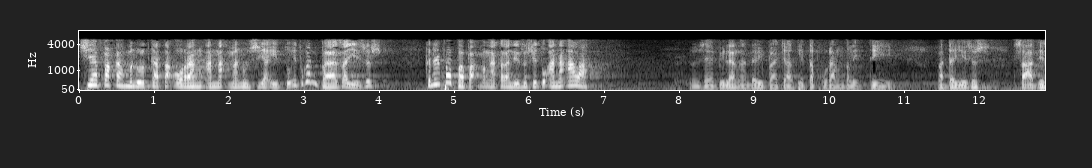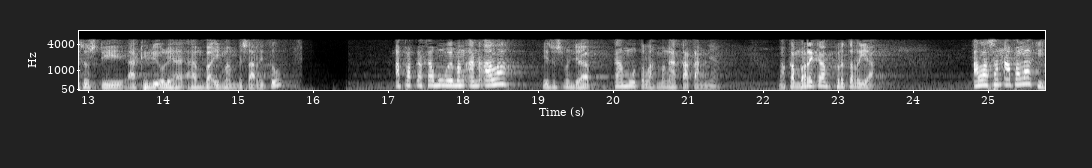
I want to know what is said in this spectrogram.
Siapakah menurut kata orang anak manusia itu? Itu kan bahasa Yesus. Kenapa Bapak mengatakan Yesus itu anak Allah? Saya bilang Anda baca kitab kurang teliti. Pada Yesus saat Yesus diadili oleh hamba imam besar itu, apakah kamu memang anak Allah? Yesus menjawab, kamu telah mengatakannya. Maka mereka berteriak, alasan apa lagi?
